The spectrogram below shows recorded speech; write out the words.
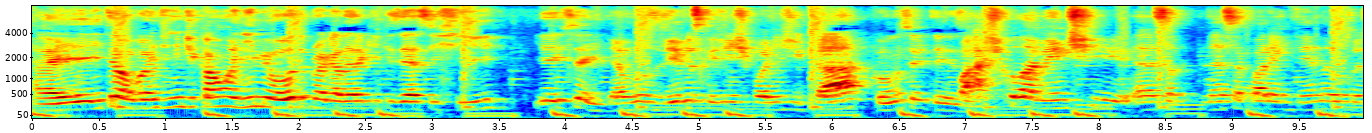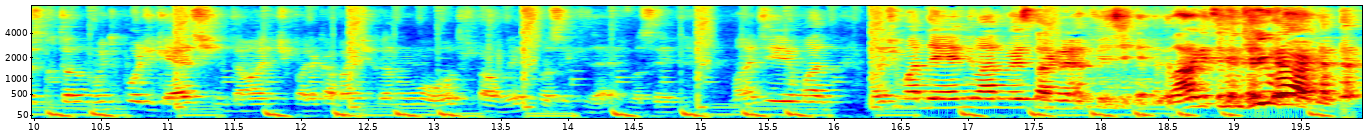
Aí, então, eu vou indicar um anime ou outro pra galera que quiser assistir, e é isso aí. Tem alguns livros que a gente pode indicar. Com certeza. Particularmente, essa, nessa quarentena eu tô escutando muito podcast, então a gente pode acabar indicando um ou outro, talvez, se você quiser. Se você mande uma, mande uma DM lá no meu Instagram pedindo. Larga esse mendigo, larga!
